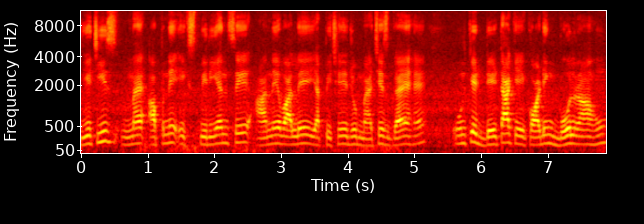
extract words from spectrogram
ये चीज़ मैं अपने एक्सपीरियंस से आने वाले या पीछे जो मैचेस गए हैं उनके डेटा के अकॉर्डिंग बोल रहा हूँ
